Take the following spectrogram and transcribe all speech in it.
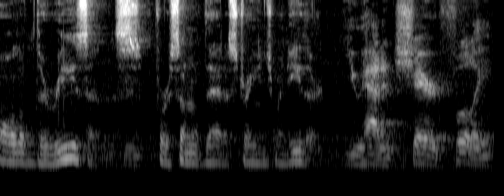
all of the reasons for some of that estrangement either. You hadn't shared fully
